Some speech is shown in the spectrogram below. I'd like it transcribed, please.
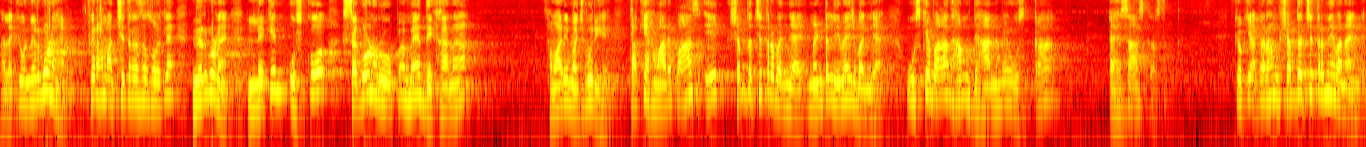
हालाँकि वो निर्गुण है। फिर हम अच्छी तरह से सोच लें, निर्गुण है। लेकिन उसको सगुण रूप में दिखाना हमारी मजबूरी है, ताकि हमारे पास एक शब्द चित्र बन जाए, एक मेंटल इमेज बन जाए। उसके बाद हम ध्यान में उसका एहसास कर सकते हैं। क्योंकि अगर हम शब्द चित्र नहीं बनाएँगे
